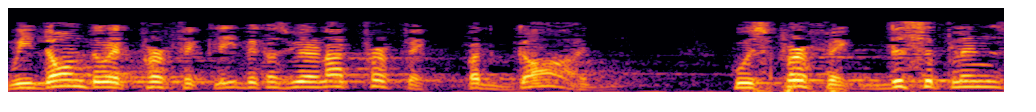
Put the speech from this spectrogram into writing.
We don't do it perfectly because we are not perfect. But God, who is perfect, disciplines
